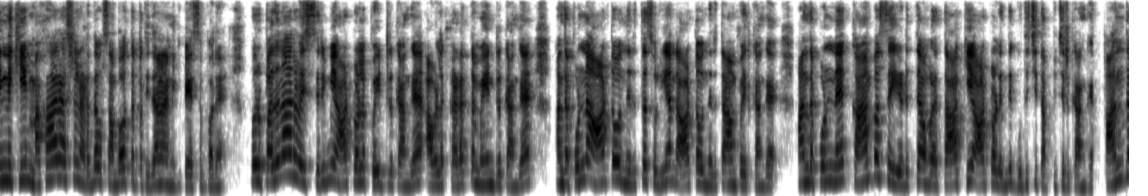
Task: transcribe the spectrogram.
இன்னைக்கு மகாராஷ்டிரா நடந்த ஒரு சம்பவத்தை பத்தி தான் நான் இன்னைக்கு பேச போறேன். ஒரு பதினாறு வயசு சிறுமி ஆட்டோல போயிட்டு இருக்காங்க அவளை கடத்த முயன்றிருக்காங்க. அந்த பொண்ணு ஆட்டோவை நிறுத்த சொல்லி அந்த ஆட்டோவை நிறுத்தாம போயிருக்காங்க. அந்த பொண்ணு கேம்பஸை எடுத்து அவங்கள தாக்கி ஆட்டோல இருந்து குதிச்சு தப்பிச்சிருக்காங்க. அந்த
